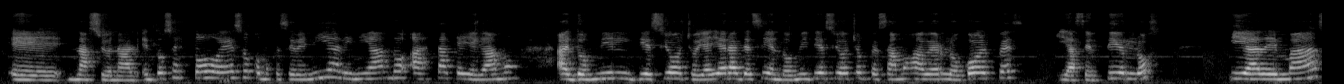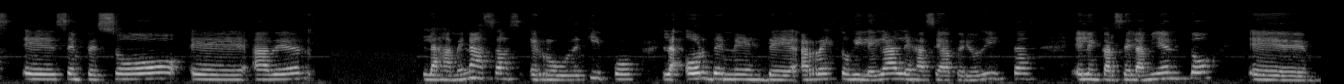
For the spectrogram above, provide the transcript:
eh, nacional. Entonces todo eso como que se venía alineando hasta que llegamos al 2018. Y ayer decía, en 2018 empezamos a ver los golpes y a sentirlos. Y además eh, se empezó a ver las amenazas, el robo de equipo, las órdenes de arrestos ilegales hacia periodistas, el encarcelamiento. Eh,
